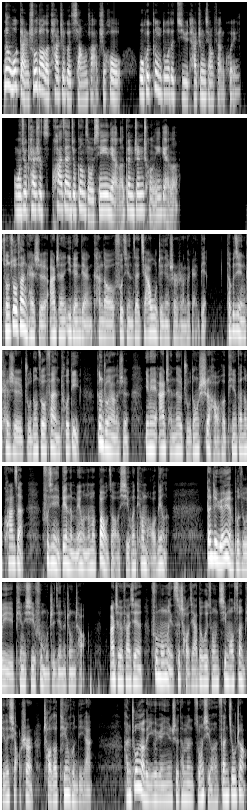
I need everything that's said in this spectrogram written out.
那我感受到了他这个想法之后，我会更多的给予他正向反馈，我就开始夸赞，就更走心一点了，更真诚一点了。从做饭开始，阿晨一点点看到父亲在家务这件事上的改变。他不仅开始主动做饭、拖地，更重要的是，因为阿晨的主动示好和频繁的夸赞，父亲也变得没有那么暴躁，喜欢挑毛病了。但这远远不足以平息父母之间的争吵。阿晨发现，父母每次吵架都会从鸡毛蒜皮的小事儿吵到天昏地暗。很重要的一个原因是，他们总喜欢翻旧账。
